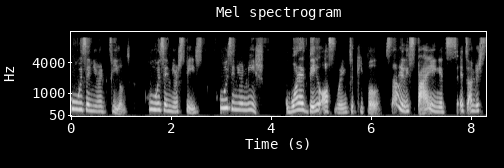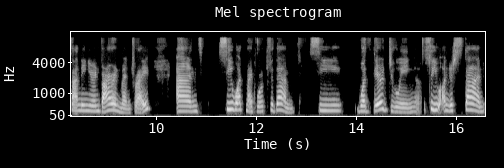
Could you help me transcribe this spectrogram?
Who is in your field? Who is in your space? Who is in your niche? What are they offering to people? It's not really spying, it's it's understanding your environment, right? And see what might work for them, see what they're doing so you understand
